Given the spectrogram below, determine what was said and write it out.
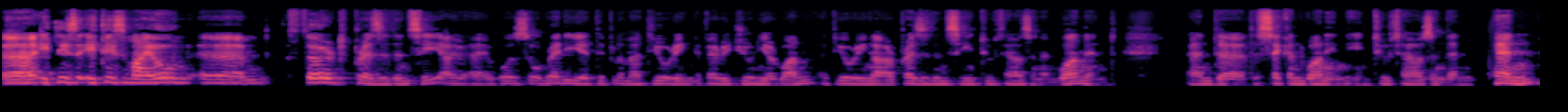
Uh, it is it is my own um, third presidency. I, I, was already a diplomat during a very junior one during our presidency in 2001 and and uh, the second one in, in 2010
